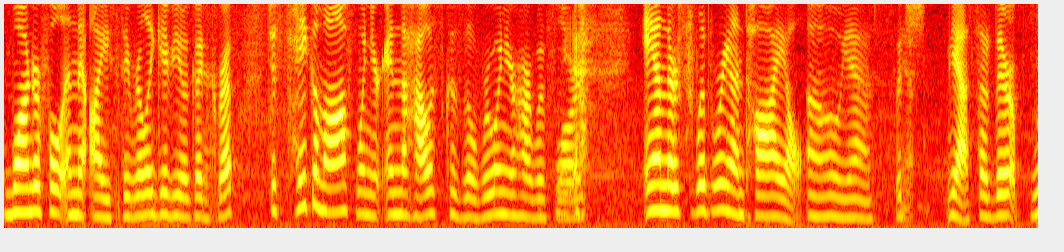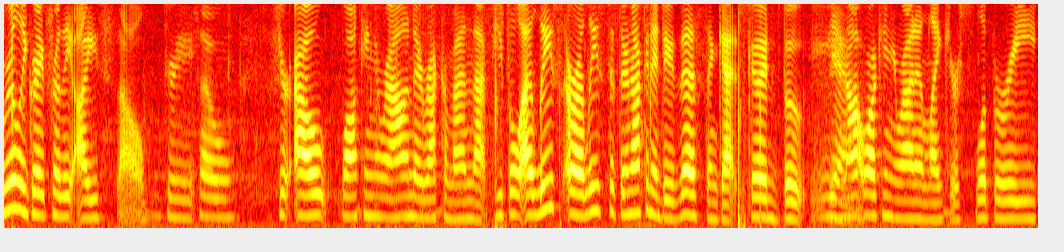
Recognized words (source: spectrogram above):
wonderful in the ice. They really give you a good grip. Just take them off when you're in the house because they'll ruin your hardwood floors. And they're slippery on tile, oh yes. which yeah. so they're really great for the ice though. Great. So if you're out walking around, I recommend that people at least, or at least if they're not going to do this, then get good boots. Yeah. You're not walking around in like your slippery,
